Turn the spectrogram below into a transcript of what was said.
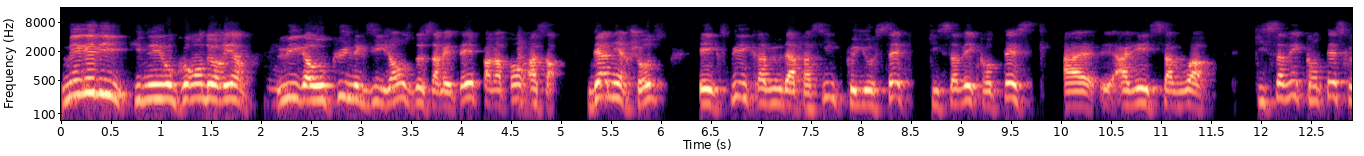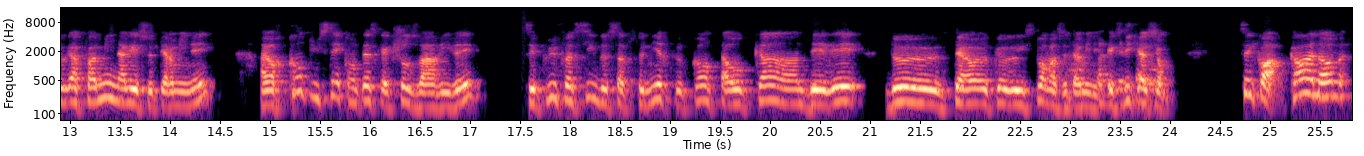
Mais Lévi, qui n'est au courant de rien, lui, il n'a aucune exigence de s'arrêter par rapport à ça. Dernière chose, et explique Rabbi Chassid que Yosef, qui savait quand est-ce qu'il allait savoir, qui savait quand est-ce que la famine allait se terminer, alors quand tu sais quand est-ce que quelque chose va arriver, c'est plus facile de s'abstenir que quand tu n'as aucun délai de que l'histoire va se terminer. Explication. C'est quoi? Quand un homme,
